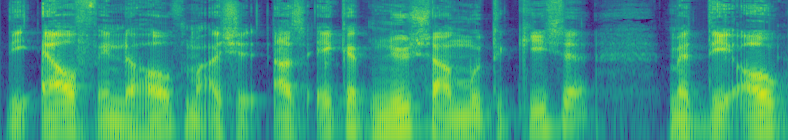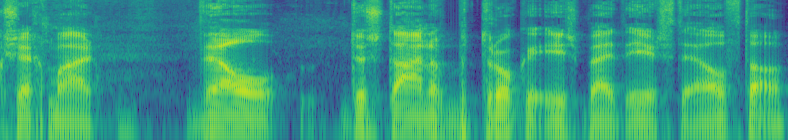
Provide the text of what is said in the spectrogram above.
die elf in de hoofd. Maar als, je, als ik het nu zou moeten kiezen, met die ook, zeg maar, wel dusdanig betrokken is bij het eerste elftal,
